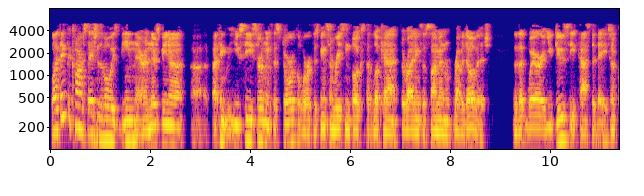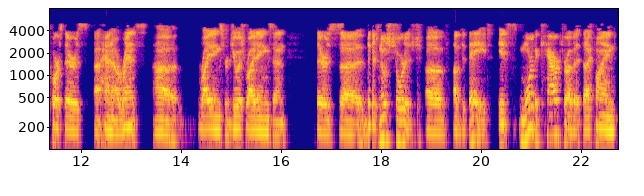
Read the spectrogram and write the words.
Well, I think the conversations have always been there, and there's been a. Uh, I think you see certainly with historical work, there's been some recent books that look at the writings of Simon Rabinovitch, that where you do see past debate, and of course there's uh, Hannah Arendt's uh, writings or Jewish writings, and there's uh, there's no shortage of of debate. It's more the character of it that I find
